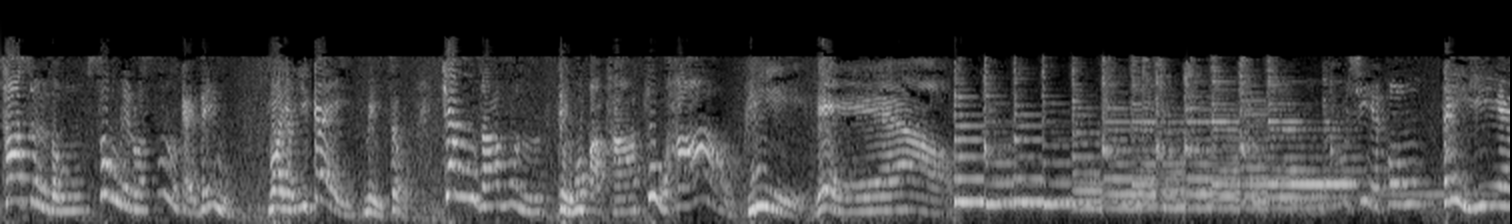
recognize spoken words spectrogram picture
他手中送来了四个队目，我有一个没走，江上无日，等我把他做好别了。多谢公对言，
